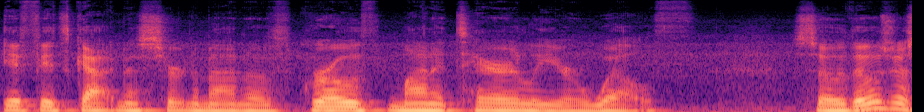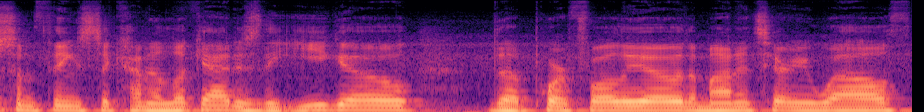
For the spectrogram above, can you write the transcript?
if it's gotten a certain amount of growth monetarily or wealth. So those are some things to kind of look at is the ego, the portfolio, the monetary wealth.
